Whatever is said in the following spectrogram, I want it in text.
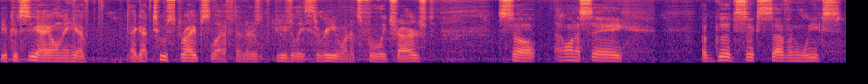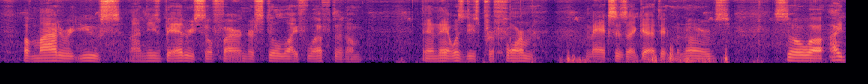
you can see I only have I got two stripes left and there's usually three when it's fully charged. So I want to say a good six seven weeks of moderate use on these batteries so far and there's still life left in them and that was these perform maxes I got at Menards so uh, I,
